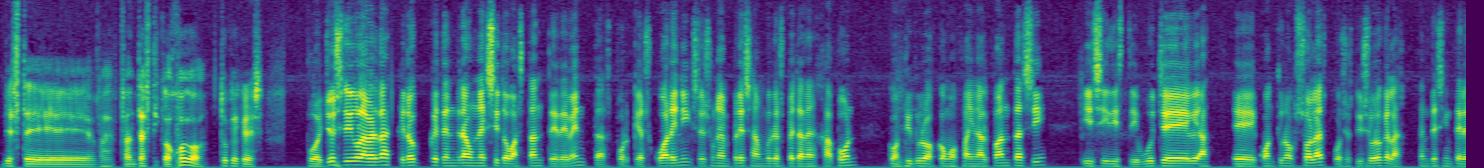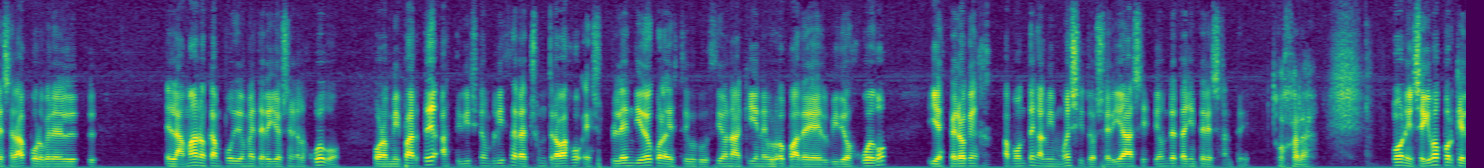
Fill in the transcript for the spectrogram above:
de este fantástico juego. ¿Tú qué crees? Pues yo si digo la verdad, creo que tendrá un éxito bastante de ventas, porque Square Enix es una empresa muy respetada en Japón con títulos como Final Fantasy y si distribuye eh, Quantum of Solas, pues estoy seguro que la gente se interesará por ver el, la mano que han podido meter ellos en el juego. Por mi parte, Activision Blizzard ha hecho un trabajo espléndido con la distribución aquí en Europa del videojuego y espero que en Japón tenga el mismo éxito. Sería, sería un detalle interesante. Ojalá. Bueno, y seguimos porque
